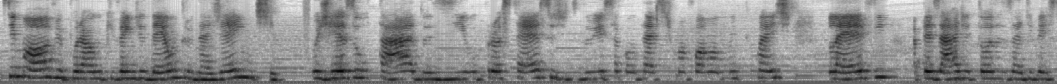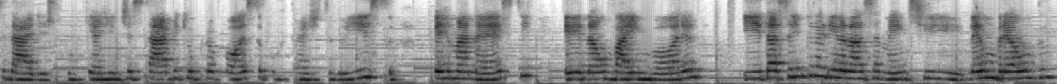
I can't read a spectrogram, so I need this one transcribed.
se move por algo que vem de dentro da gente, os resultados e o processo de tudo isso acontece de uma forma muito mais leve, apesar de todas as adversidades, porque a gente sabe que o propósito por trás de tudo isso permanece, ele não vai embora e tá sempre ali na nossa mente lembrando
